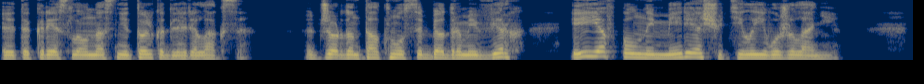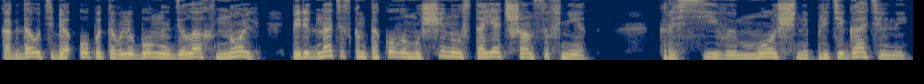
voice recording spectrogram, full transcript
«Это кресло у нас не только для релакса». Джордан толкнулся бедрами вверх, и я в полной мере ощутила его желание. Когда у тебя опыта в любовных делах ноль, перед натиском такого мужчины устоять шансов нет. Красивый, мощный, притягательный,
